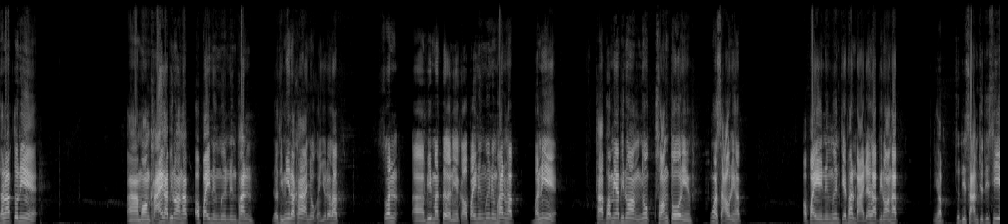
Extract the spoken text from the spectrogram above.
สำหรับตัวนี้อ่ามองขายครับพี่น้องครับ เอาไปหนึ่งหมื่นหนึ่งพันเดี๋ยวที่มีราคายกให้อยู่ด้วยครับ ส่วน อ่าบีมมาเตอร์เนี่ยก็เอาไปหนึ่งหมื่นหนึ่งพันครับบันนี้ถ้าพ่อแม่พี่น้องยกสองตัวนี่หัวสาวนี่ครับ เอาไปหนึ่งหมื่นเจ็ดพันบาทนะครับ พี่น้องครับนี่ครับชุดที่สามชุดที่สี่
